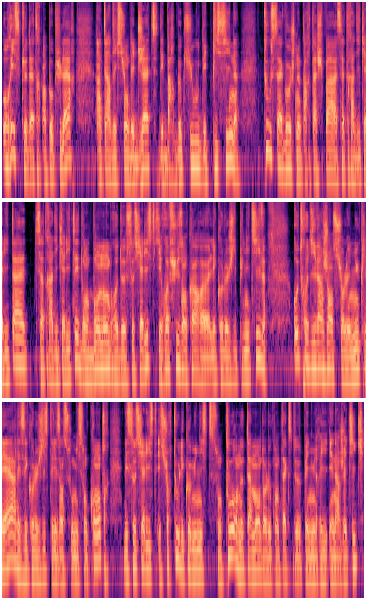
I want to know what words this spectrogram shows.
au risque d'être impopulaires. Interdiction des jets, des barbecues, des piscines. Tous à gauche ne partagent pas cette radicalité, cette radicalité dont bon nombre de socialistes qui refusent encore euh, l'écologie punitive. Autre divergence sur le nucléaire, les écologistes et les insoumis sont contre, les socialistes et surtout les communistes sont pour, notamment dans le contexte de pénurie énergétique.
